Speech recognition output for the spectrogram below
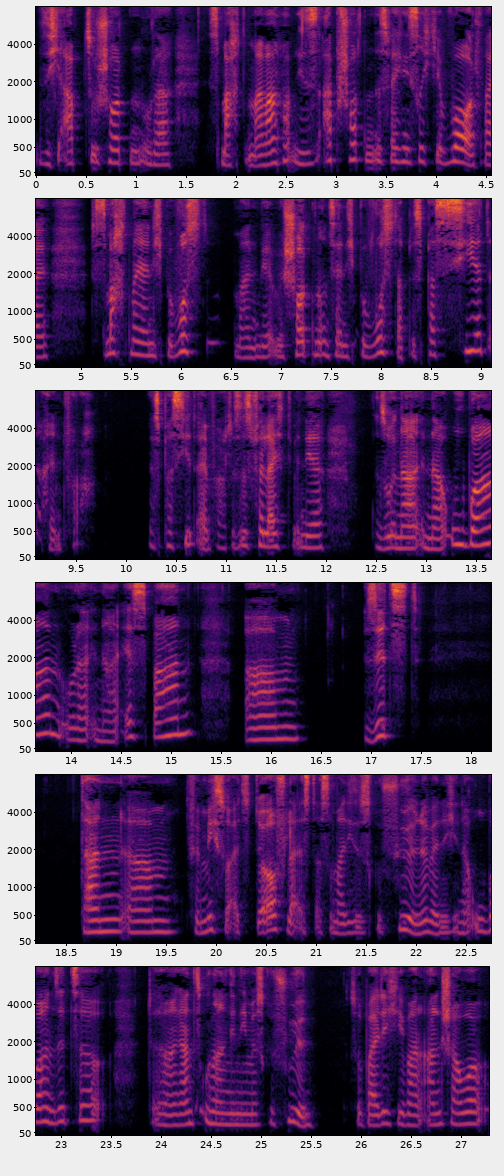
sich abzuschotten oder es macht manchmal dieses Abschotten ist vielleicht nicht das richtige Wort, weil das macht man ja nicht bewusst. Man, wir, wir schotten uns ja nicht bewusst ab. Das passiert einfach. Es passiert einfach. Das ist vielleicht, wenn ihr so in einer, in einer U-Bahn oder in einer S-Bahn ähm, sitzt, dann ähm, für mich so als Dörfler ist das immer dieses Gefühl, ne? wenn ich in der U-Bahn sitze, das ist ein ganz unangenehmes Gefühl. Sobald ich jemanden anschaue,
